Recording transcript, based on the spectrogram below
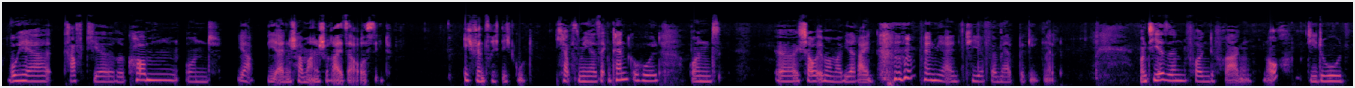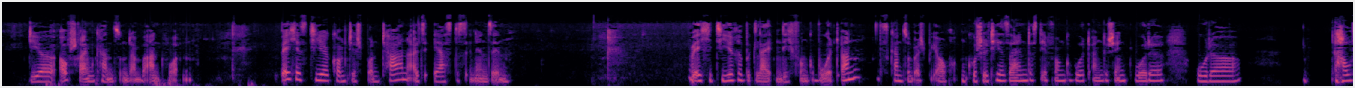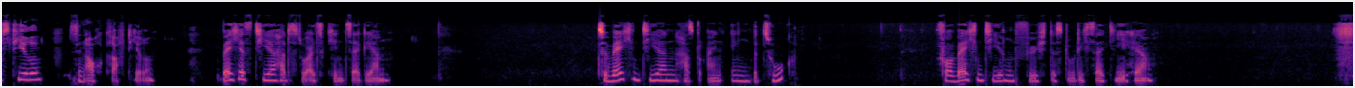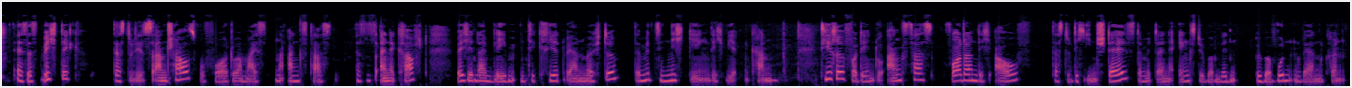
woher Krafttiere kommen und ja, wie eine schamanische Reise aussieht. Ich finde es richtig gut. Ich habe es mir secondhand geholt und äh, ich schaue immer mal wieder rein, wenn mir ein Tier vermehrt begegnet. Und hier sind folgende Fragen noch, die du dir aufschreiben kannst und dann beantworten. Welches Tier kommt dir spontan als erstes in den Sinn? Welche Tiere begleiten dich von Geburt an? Das kann zum Beispiel auch ein Kuscheltier sein, das dir von Geburt an geschenkt wurde. Oder Haustiere sind auch Krafttiere. Welches Tier hattest du als Kind sehr gern? Zu welchen Tieren hast du einen engen Bezug? Vor welchen Tieren fürchtest du dich seit jeher? Es ist wichtig, dass du dir das anschaust, wovor du am meisten Angst hast. Es ist eine Kraft, welche in deinem Leben integriert werden möchte, damit sie nicht gegen dich wirken kann. Tiere, vor denen du Angst hast, fordern dich auf, dass du dich ihnen stellst, damit deine Ängste überwunden werden können.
